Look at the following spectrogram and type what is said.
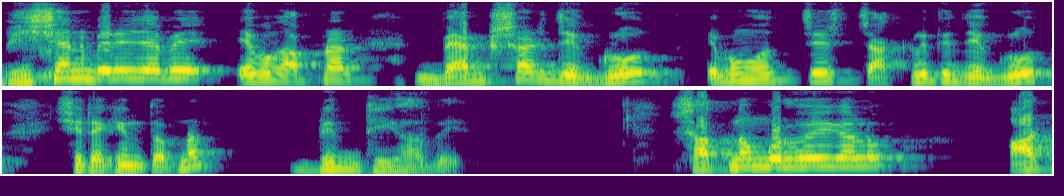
ভিশন বেড়ে যাবে এবং আপনার ব্যবসার যে গ্রোথ এবং হচ্ছে চাকরিতে যে গ্রোথ সেটা কিন্তু আপনার বৃদ্ধি হবে। সাত নম্বর হয়ে গেল, আট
